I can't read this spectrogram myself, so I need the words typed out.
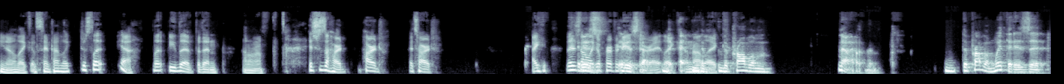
you know like at the same time like just let yeah let me live. But then i don't know. It's just a hard hard it's hard. I there's It not is- like a perfect answer right? Like i'm not the, like the problem no the, the problem with it is that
